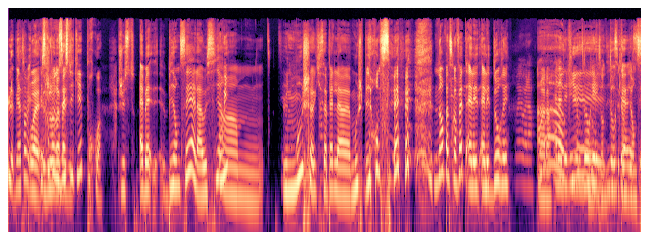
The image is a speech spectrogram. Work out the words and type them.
Nul. Mais attends, mais Ouais, est-ce qu'on peut nous expliquer pourquoi? Juste. Eh ben, Beyoncé, elle a aussi Oui. un, une mouche qui s'appelle la mouche Beyoncé. non, parce qu'en fait, elle est, elle est dorée. Voilà. Elle a des ok. rayures dorées. Ils ont dit, Donc, c'est comme euh, Beyoncé, c'est-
